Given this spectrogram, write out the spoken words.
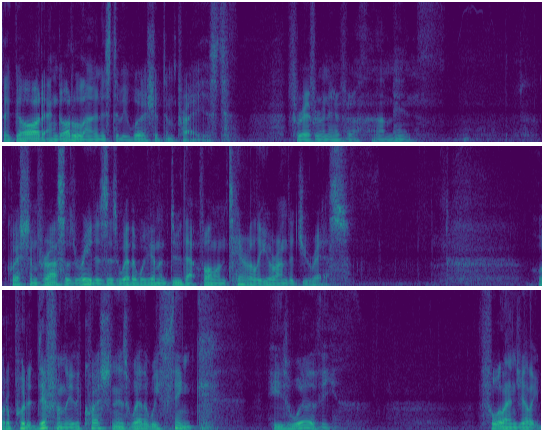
That God and God alone is to be worshipped and praised forever and ever. Amen. Question for us as readers is whether we're going to do that voluntarily or under duress. Or to put it differently, the question is whether we think he's worthy. Four angelic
